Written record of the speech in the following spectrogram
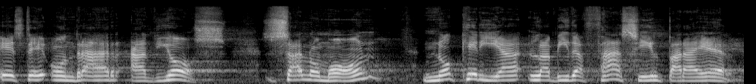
este, honrar a Dios. Salomón no quería la vida fácil para él.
